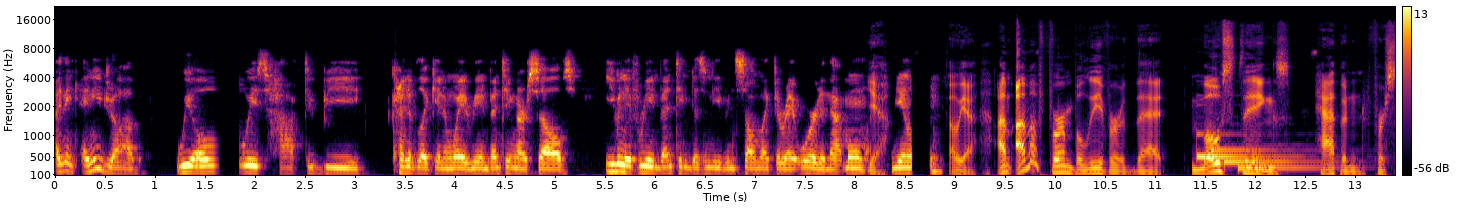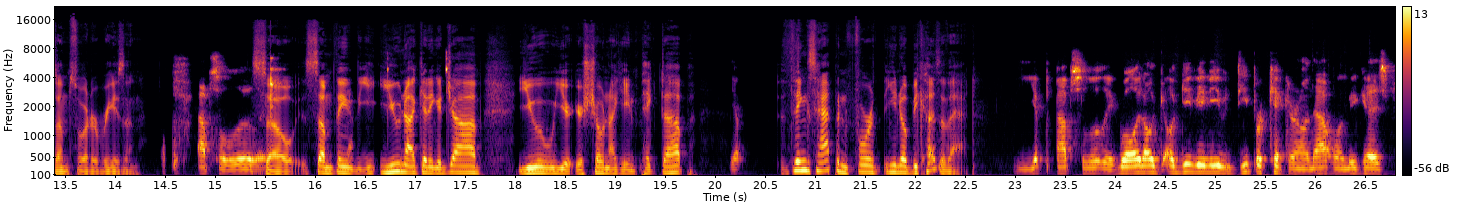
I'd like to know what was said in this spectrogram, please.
I think any job we always have to be kind of like in a way reinventing ourselves even if reinventing doesn't even sound like the right word in that moment Yeah. you know Oh yeah, I'm I'm a firm believer that most things happen for some sort of reason. absolutely So something y you not getting a job, you your, your show not getting picked up. Yep. Things happen for you know because of that. Yep, absolutely. Well, and I'll, I'll give you an even deeper kicker on that one because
